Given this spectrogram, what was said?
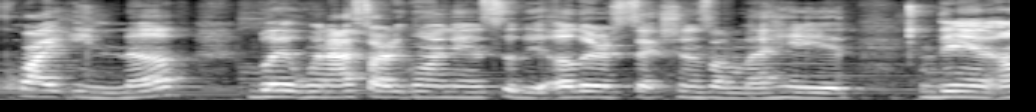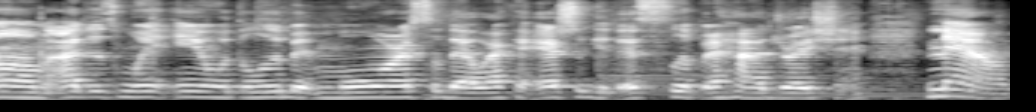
quite enough. But when I started going into the other sections on my head then um, I just went in with a little bit more so that way I can actually get that slip and hydration. Now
